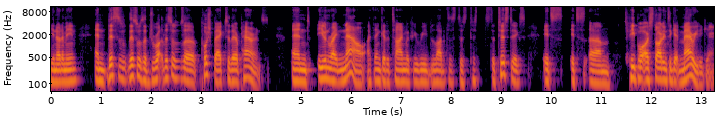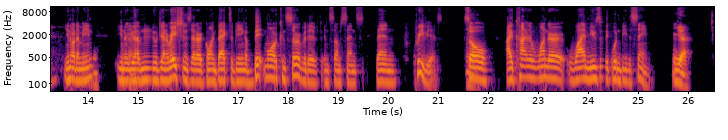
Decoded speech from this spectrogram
you know what i mean and this is this was a dr- this was a pushback to their parents and even right now i think at a time if you read a lot of st- statistics it's it's um people are starting to get married again. You know what i mean? You know you have new generations that are going back to being a bit more conservative in some sense than previous. So i kind of wonder why music wouldn't be the same. Yeah.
